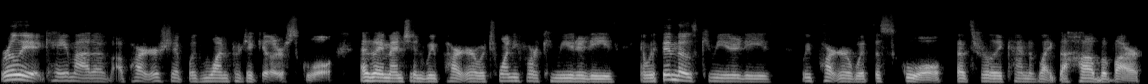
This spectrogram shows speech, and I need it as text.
really it came out of a partnership with one particular school. As I mentioned, we partner with 24 communities, and within those communities, we partner with the school. That's really kind of like the hub of our,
